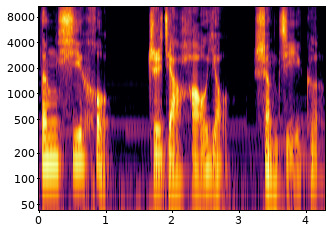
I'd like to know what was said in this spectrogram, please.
灯熄后，知交好友剩几个？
